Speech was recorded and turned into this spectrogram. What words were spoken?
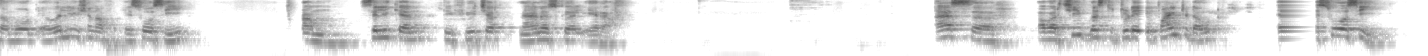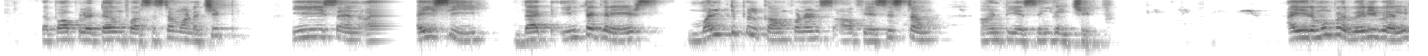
about evolution of SOC from silicon to future nanoscale era. As uh, our chief guest today pointed out, SOC, the popular term for system on a chip, is an IC that integrates multiple components of a system onto a single chip. I remember very well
